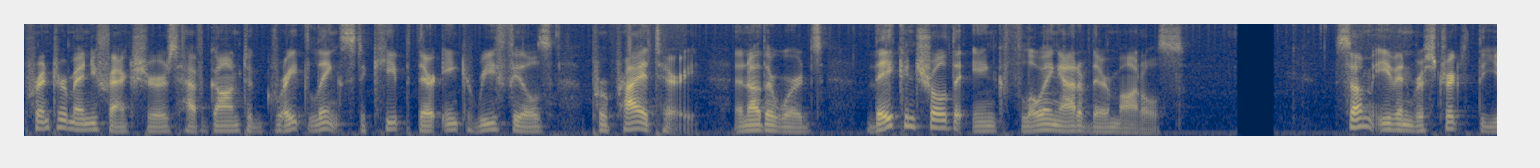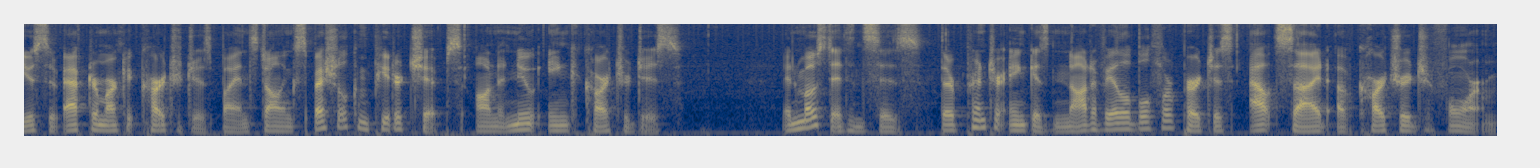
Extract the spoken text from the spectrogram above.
printer manufacturers have gone to great lengths to keep their ink refills proprietary. In other words, they control the ink flowing out of their models. Some even restrict the use of aftermarket cartridges by installing special computer chips on new ink cartridges. In most instances, their printer ink is not available for purchase outside of cartridge form.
